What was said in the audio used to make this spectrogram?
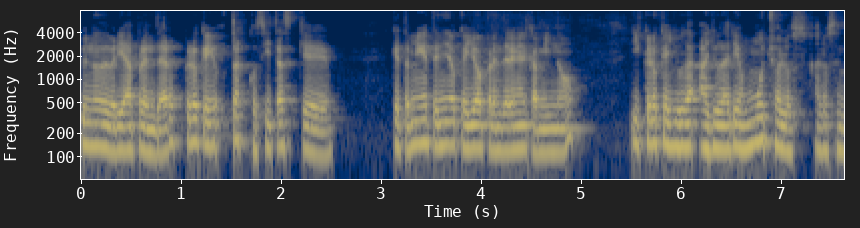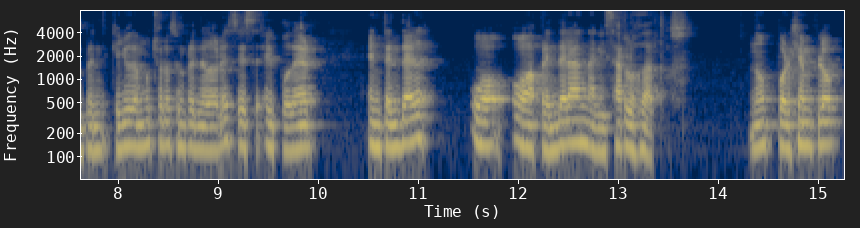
uno debería aprender, creo que hay otras cositas que, también he tenido que yo aprender en el camino y creo que ayuda, ayudaría mucho a los, a los que ayuda mucho a los emprendedores es el poder entender o, aprender a analizar los datos. ¿no? Por ejemplo,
